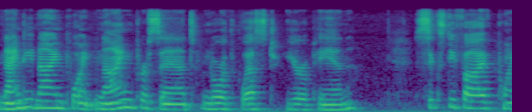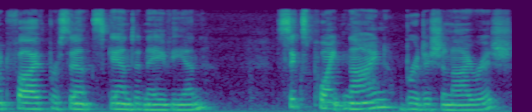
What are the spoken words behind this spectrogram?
99.9% Northwest European, 65.5% Scandinavian, 6.9 British and Irish,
